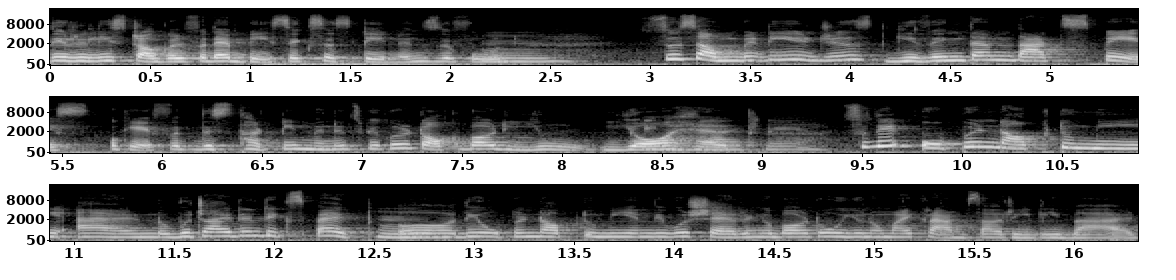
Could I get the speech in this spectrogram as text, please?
they really struggle for their basic sustenance, the food. So somebody just giving them that space. Okay, for this 30 minutes, we're going to talk about you, your exactly. health. So they opened up to me, and which I didn't expect. Hmm. Uh, they opened up to me, and they were sharing about, oh, you know, my cramps are really bad.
